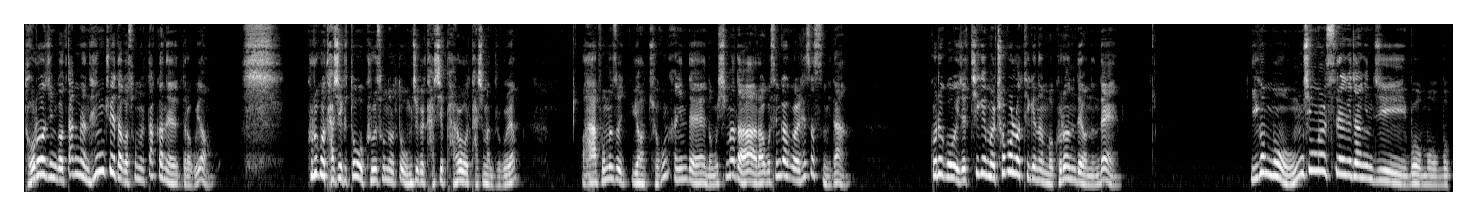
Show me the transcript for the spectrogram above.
더러진 거 닦는 행주에다가 손을 닦아내더라고요. 그리고 다시 또 그 손으로 또 음식을 다시 바로 다시 만들고요. 와 보면서 야 저건 아닌데 너무 심하다라고 생각을 했었습니다. 그리고 이제 튀김을 초벌로 튀기는 뭐 그런 데였는데 이건 뭐 음식물 쓰레기장인지 뭐 뭐뭐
